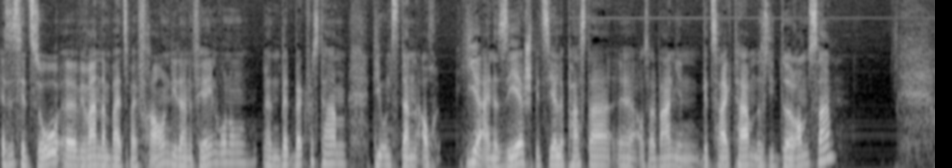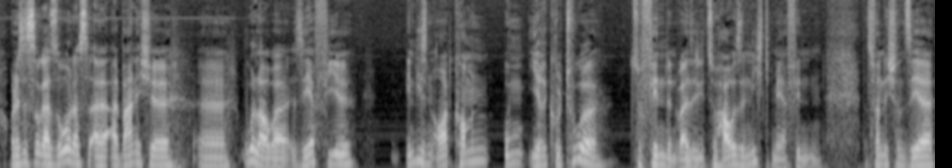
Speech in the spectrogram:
es ist jetzt so, äh, wir waren dann bei zwei Frauen, die da eine Ferienwohnung, äh, ein Bed Breakfast haben, die uns dann auch hier eine sehr spezielle Pasta äh, aus Albanien gezeigt haben. Das ist die Dromsa. Und es ist sogar so, dass äh, albanische äh, Urlauber sehr viel in diesen Ort kommen, um ihre Kultur zu finden, weil sie die zu Hause nicht mehr finden. Das fand ich schon sehr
